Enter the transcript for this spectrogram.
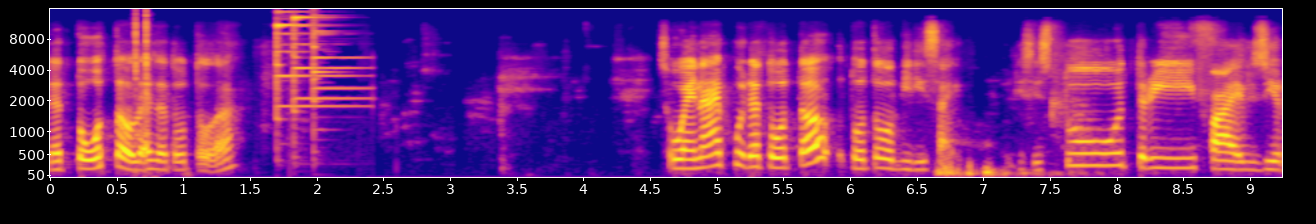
the total, that's the total. Huh? So when I put the total, total will be this side. This is 2350.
